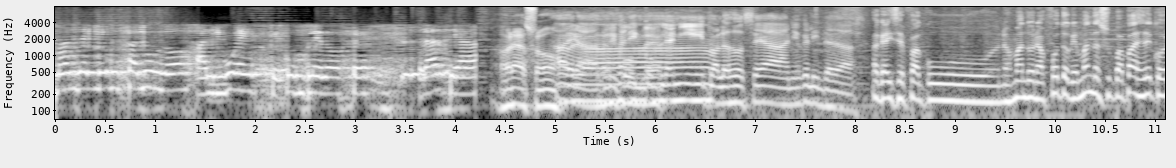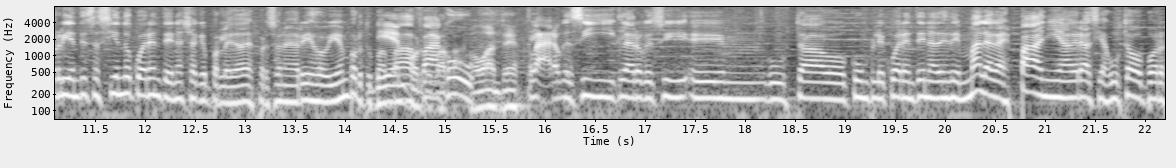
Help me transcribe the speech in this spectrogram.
Mándenle un saludo a Ligüe, que cumple 12. Gracias. Abrazo. Ahora, feliz cumpleañito a los 12 años, qué linda edad. Acá dice Facu, nos manda una foto que manda a su papá desde Corrientes haciendo cuarentena, ya que por la edad es persona de riesgo. Bien por tu papá, Bien por tu Facu. papá. Aguante. Claro que sí, claro que sí. Eh, Gustavo cumple cuarentena desde Málaga, España. Gracias, Gustavo, por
